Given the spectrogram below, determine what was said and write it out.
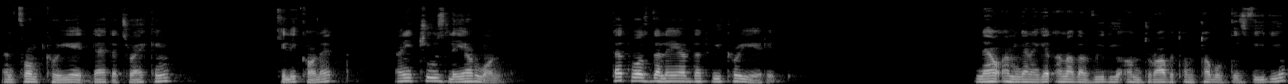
and from Create Data Tracking, click on it, and choose Layer 1. That was the layer that we created. Now I'm gonna get another video and drop it on top of this video.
